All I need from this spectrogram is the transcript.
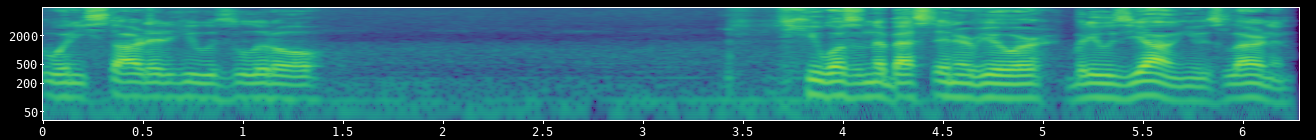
when he started, he was a little. He wasn't the best interviewer, but he was young. He was learning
